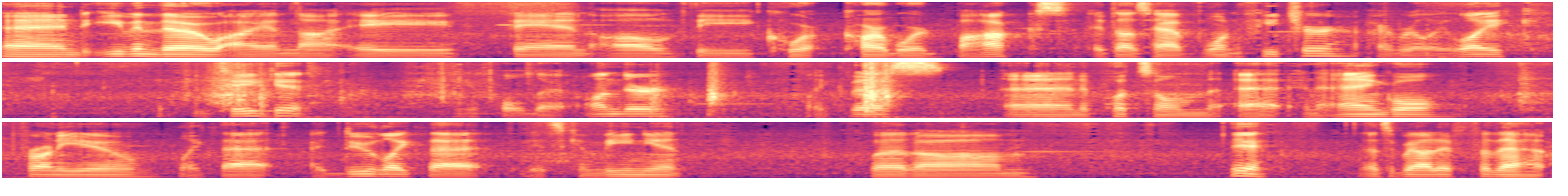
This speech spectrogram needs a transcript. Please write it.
And even though I am not a fan of the cardboard box, it does have one feature I really like. If you take it, you fold that under like this, and it puts them at an angle in front of you like that. I do like that. It's convenient. But, um, yeah, that's about it for that.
